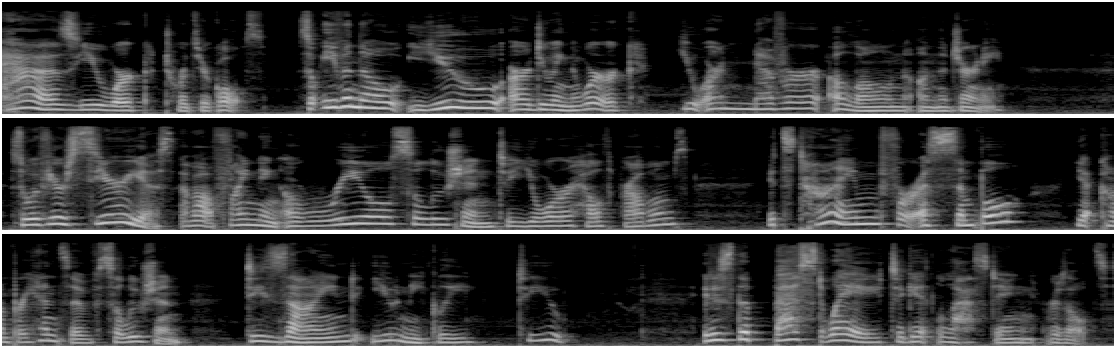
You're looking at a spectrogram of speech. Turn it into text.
as you work towards your goals. So, even though you are doing the work, you are never alone on the journey. So, if you're serious about finding a real solution to your health problems, it's time for a simple yet comprehensive solution designed uniquely to you. It is the best way to get lasting results.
